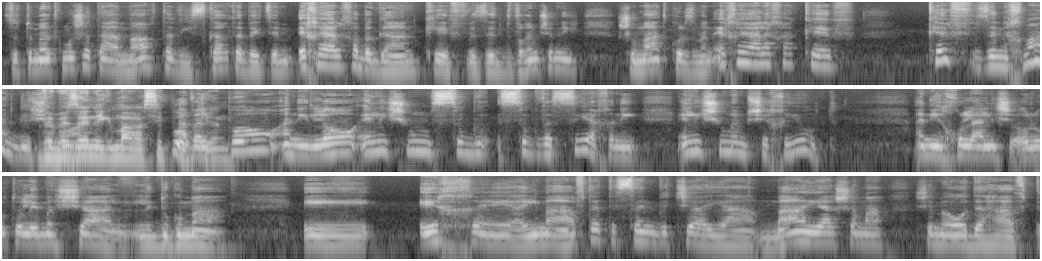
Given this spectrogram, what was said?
זאת אומרת, כמו שאתה אמרת והזכרת בעצם, איך היה לך בגן? כיף. וזה דברים שאני שומעת כל הזמן. איך היה לך? כיף. כיף, זה נחמד לשמוע. ובזה נגמר הסיפור, אבל כן? אבל פה אני לא, אין לי שום סוג, סוג ושיח, אני, אין לי שום המשכיות. אני יכולה לשאול אותו למשל, לדוגמה, אה, איך, אה, האם אהבת את הסנדוויץ' שהיה, מה היה שם שמאוד אהבת,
